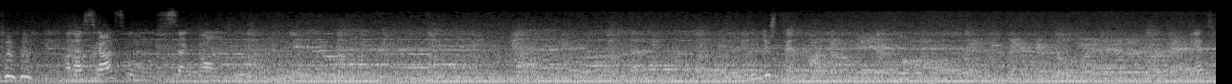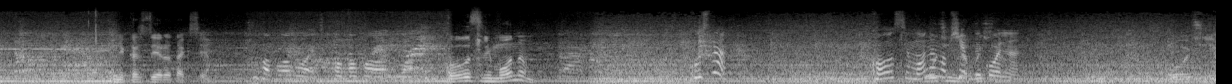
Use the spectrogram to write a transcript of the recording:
чуть-чуть. Она сразу с льдом. Будешь ты? Кажется, Зеро такси. Хочу попробовать Кока-Кола. Кола с лимоном? Вкусно? Кола с лимоном Очень вообще необычно. прикольно. Очень.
